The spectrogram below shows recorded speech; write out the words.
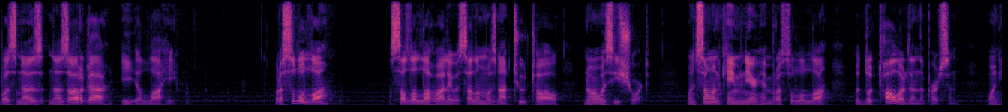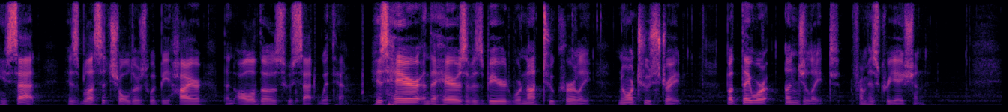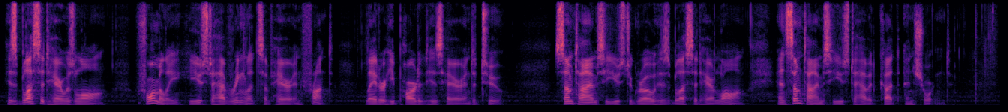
was naz- nazarga i illahi. Rasulullah sallallahu alaihi wasallam was not too tall, nor was he short. When someone came near him, Rasulullah would look taller than the person. When he sat, his blessed shoulders would be higher than all of those who sat with him. His hair and the hairs of his beard were not too curly, nor too straight, but they were undulate from his creation. His blessed hair was long. Formerly, he used to have ringlets of hair in front. Later, he parted his hair into two. Sometimes he used to grow his blessed hair long, and sometimes he used to have it cut and shortened.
